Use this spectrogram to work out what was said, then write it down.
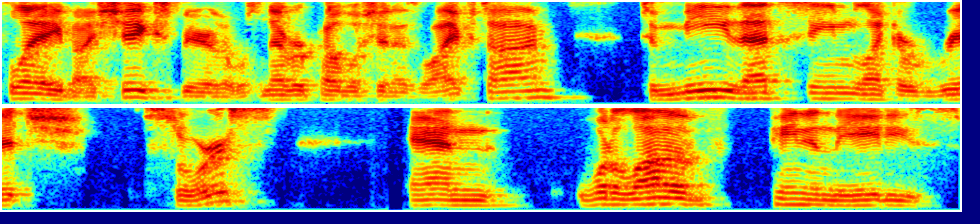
play by shakespeare that was never published in his lifetime to me that seemed like a rich source and what a lot of pain in the 80s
